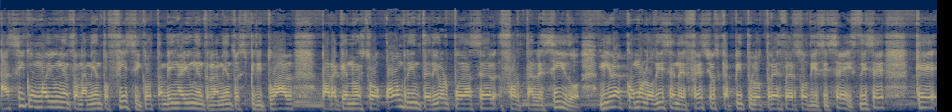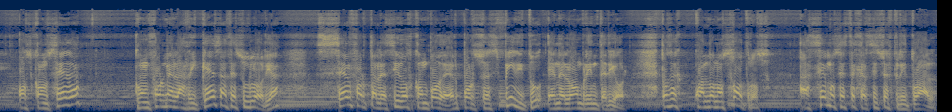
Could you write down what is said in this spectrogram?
así como hay un entrenamiento físico, también hay un entrenamiento espiritual para que nuestro hombre interior pueda ser fortalecido. Mira cómo lo dice en Efesios capítulo 3, verso 16. Dice que os conceda conforme a las riquezas de su gloria, ser fortalecidos con poder por su espíritu en el hombre interior. Entonces, cuando nosotros hacemos este ejercicio espiritual,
